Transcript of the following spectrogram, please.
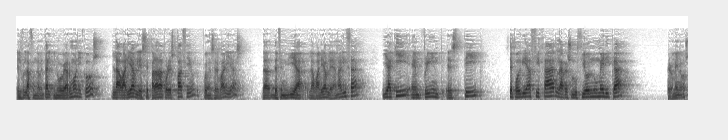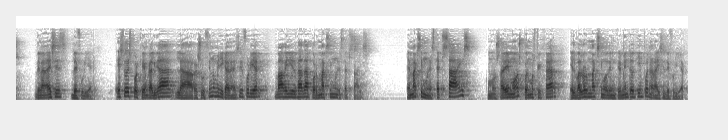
la fundamental y nueve armónicos. La variable separada por espacio, pueden ser varias, definiría la variable a analizar y aquí, en print steep, se podría fijar la resolución numérica, pero menos, del análisis de Fourier. Esto es porque en realidad la resolución numérica del análisis de Fourier va a venir dada por maximum step size. El maximum step size, como sabemos, podemos fijar el valor máximo del incremento de tiempo en análisis de Fourier.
